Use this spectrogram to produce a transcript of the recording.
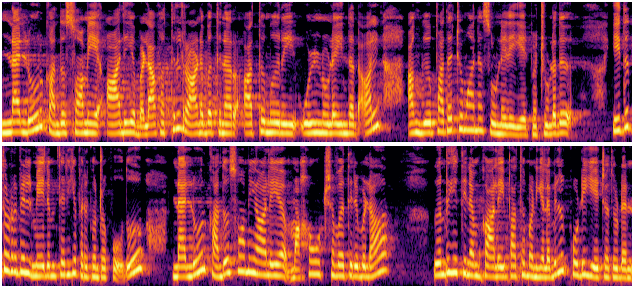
நல்லூர் கந்தசுவாமி ஆலய வளாகத்தில் இராணுவத்தினர் அத்துமீறி உள்நுழைந்ததால் அங்கு பதற்றமான சூழ்நிலை ஏற்பட்டுள்ளது. இது தொடர்பில் மேலும் தெரிய வருகின்ற போது நல்லூர் கந்தசுவாமி ஆலய மகா உற்சவ திருவிழா இன்றைய தினம் காலை பத்து மணியளவில் கொடியேற்றத்துடன்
